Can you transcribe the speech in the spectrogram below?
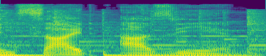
inside ASEAN.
